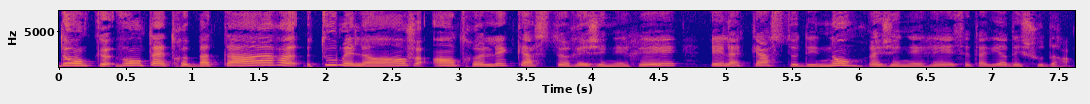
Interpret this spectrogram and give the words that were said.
Donc vont être bâtards tout mélange entre les castes régénérées et la caste des non régénérés, c'est-à-dire des shudras.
